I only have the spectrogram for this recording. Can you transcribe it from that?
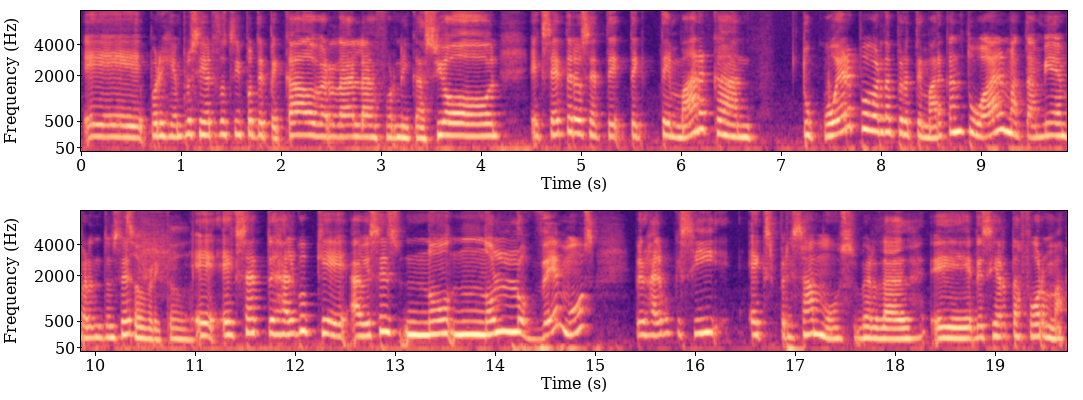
eh, por ejemplo, ciertos tipos de pecado, ¿verdad? La fornicación, etcétera, o sea, te, te, marcan tu cuerpo, ¿verdad? Pero te marcan tu alma también, ¿verdad? Entonces, sobre todo. Eh, exacto, es algo que a veces no, no lo vemos, pero es algo que sí expresamos, ¿verdad? Eh, de cierta forma.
